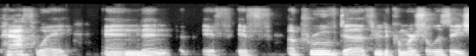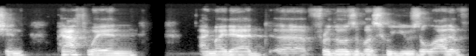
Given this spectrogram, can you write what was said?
pathway. And then, if if approved uh, through the commercialization pathway, and I might add, uh, for those of us who use a lot of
